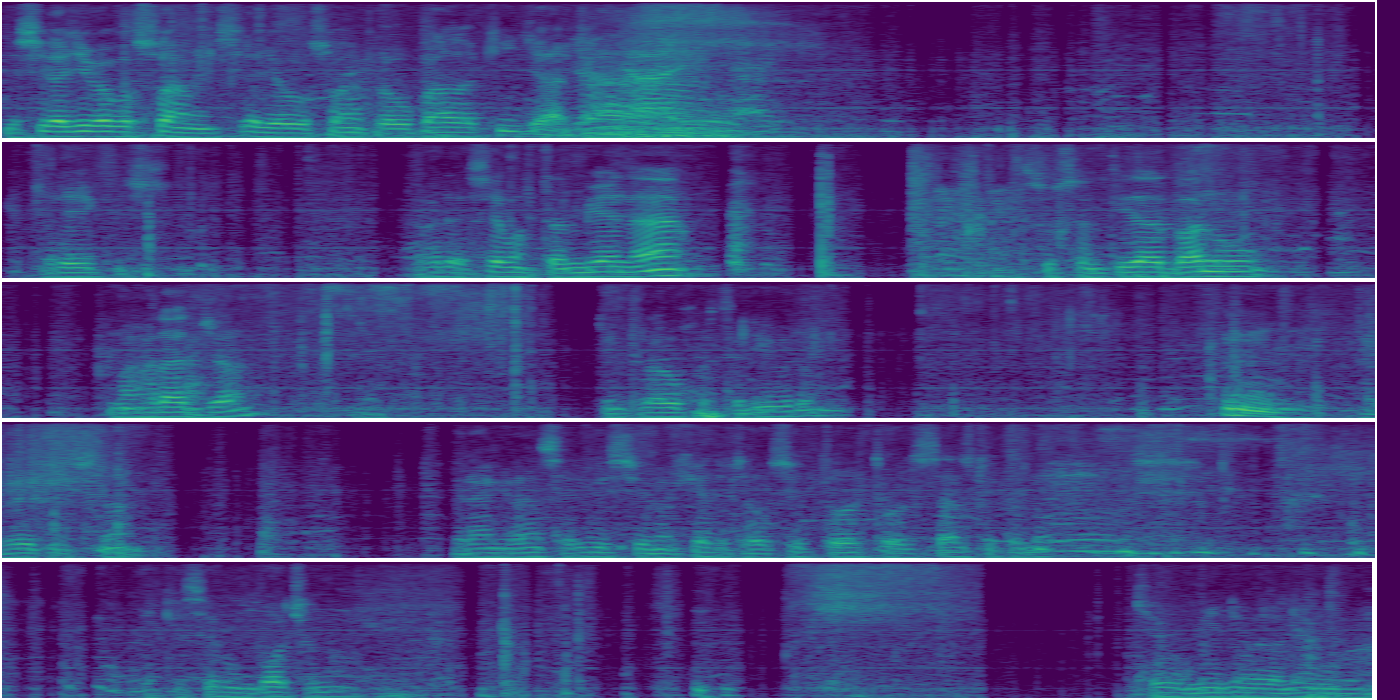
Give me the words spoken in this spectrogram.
Y si la lleva Goswami, si la lleva Goswami Prabhupada aquí ya, ya. Hare. Agradecemos también a su santidad Banu Maharaja, quien tradujo este libro. Hare Krishna. Gran, gran servicio. Imagínate traducir todo esto del sánscrito. Hay que ser un bocho, ¿no? Qué dominio de la lengua.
